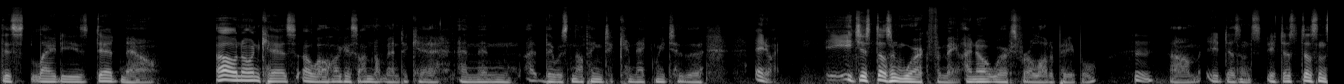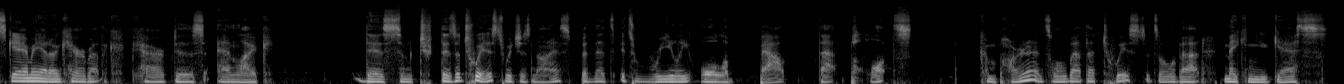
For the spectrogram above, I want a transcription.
this lady is dead now. Oh, no one cares. Oh well, I guess I'm not meant to care. And then I, there was nothing to connect me to the. Anyway, it just doesn't work for me. I know it works for a lot of people. Um, it doesn't. It just doesn't scare me. I don't care about the c- characters and like there's some t- there's a twist which is nice but that's it's really all about that plot s- component. It's all about that twist. It's all about making you guess.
